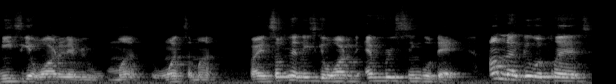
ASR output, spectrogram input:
needs to get watered every month, once a month, right? Something that needs to get watered every single day. I'm not good with plants.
